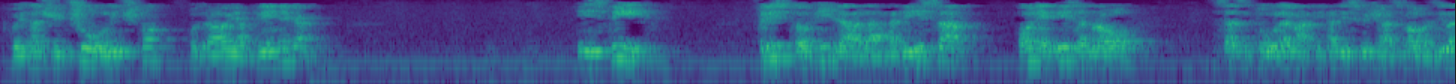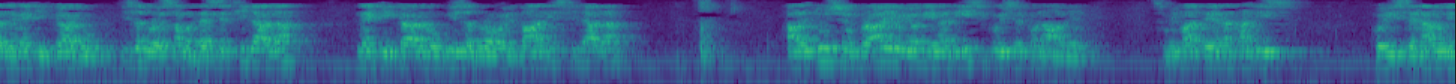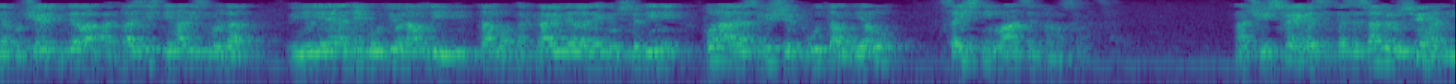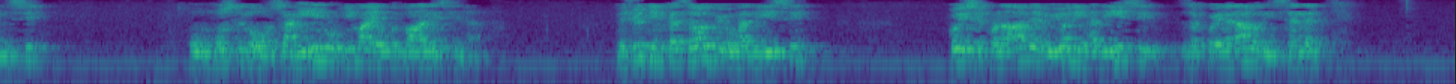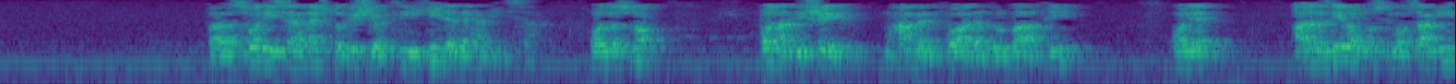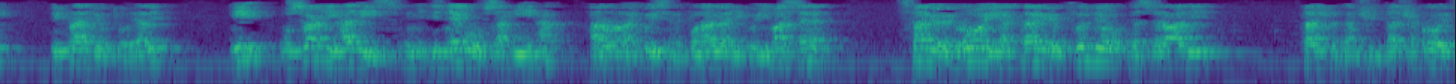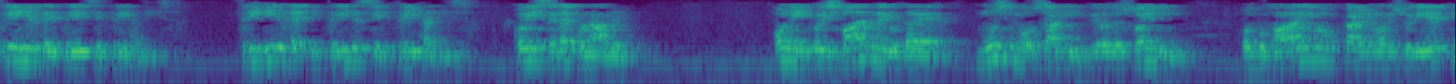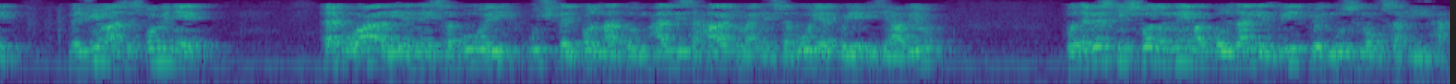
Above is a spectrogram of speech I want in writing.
koje znači čuo lično od ravija prije njega i iz tih 300.000 hadisa on je izabrao sad se tu ulema i hadijski učenjaci malo razilaze, neki kažu izabrao je samo 10.000, neki kažu izabrao je 12.000, ali tu se ubrajaju i oni hadisi koji se ponavljaju. Smo imate jedan hadis koji se navodi na početku djela, a taj isti hadis možda ili jedan njegov dio navodi tamo na kraju djela, negdje u sredini, ponavlja se više puta u djelu sa istim lancem prenoslaca. Znači sve, kad se, kad se saberu svi hadisi u muslimovom sahihu, imaju oko 12.000. Međutim, kad se odbiju hadisi, koji se ponavljaju i oni hadisi za koje ne navodi senet, svodi se na nešto više od 3000 hadisa. Odnosno, poznati šejh Muhammed Fuad Abdul Baqi, on je analizirao muslimo sahih i pratio to, jeli? I u svaki hadis iz njegovog sahiha, naravno onaj koji se ne ponavlja i koji ima senet, stavio je broj i na kraju je utvrdio da se radi tačno, znači tačno broj 3033 hadisa. 3033 hadisa koji se ne ponavljaju. Oni koji smatraju da je muslimov sahih vjerodostojniji od Buharinu, kažem oni su rijetki, među njima se spominje Ebu Ali Enei Saburi, učitelj poznatog hadisa Hakima Enei Saburija koji je izjavio pod nebeskim svodom nema pouzdanije zbirke od muslimov sahiha.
